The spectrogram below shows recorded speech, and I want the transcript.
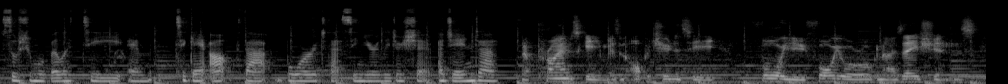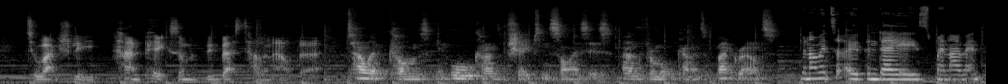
social mobility um, to get up that board, that senior leadership agenda. A Prime scheme is an opportunity for you, for your organisations, to actually handpick some of the best talent out there. Talent comes in all kinds of shapes and sizes and from all kinds of backgrounds. When I went to open days, when I went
